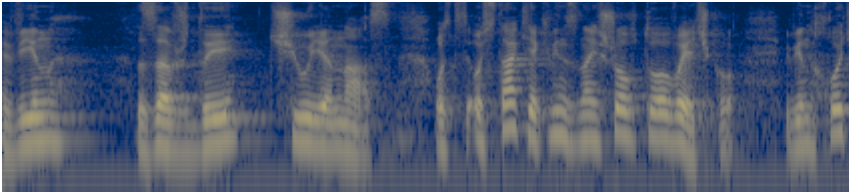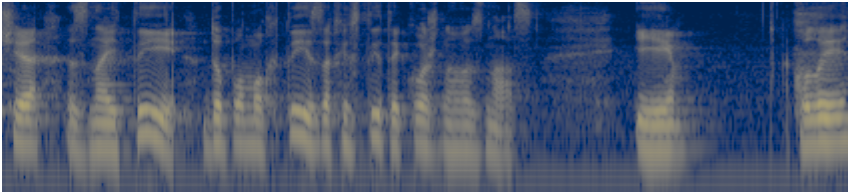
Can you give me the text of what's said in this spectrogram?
Він завжди чує нас. Ось, ось так, як він знайшов ту овечку. Він хоче знайти, допомогти і захистити кожного з нас. І коли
